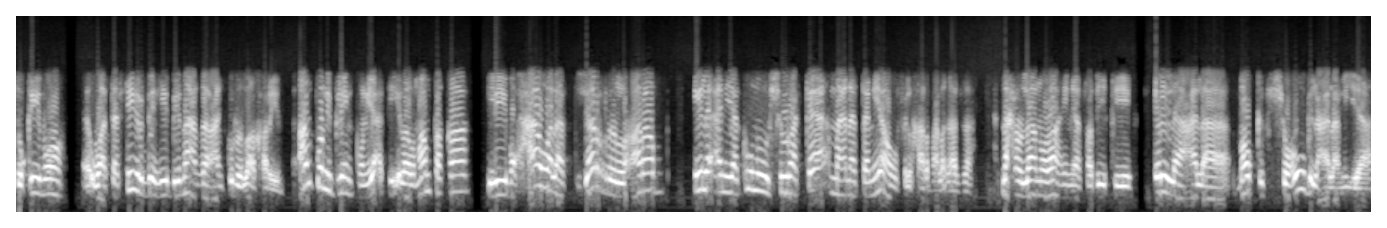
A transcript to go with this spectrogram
تقيمه وتسير به بمعزل عن كل الآخرين. أنتوني بلينكون يأتي إلى المنطقة لمحاولة جر العرب إلى أن يكونوا شركاء مع نتنياهو في الحرب على غزة. نحن لا نراهن يا صديقي إلا على موقف الشعوب العالمية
